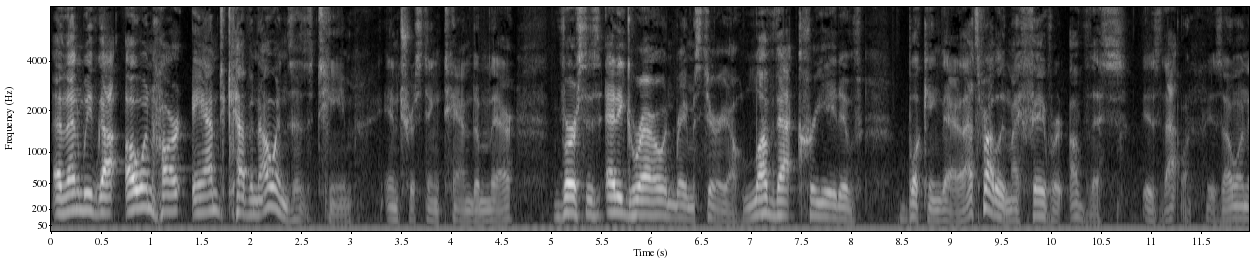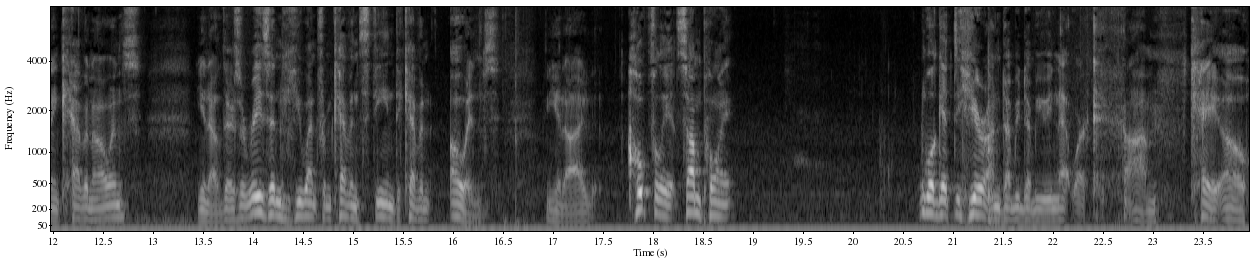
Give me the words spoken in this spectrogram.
And then we've got Owen Hart and Kevin Owens as a team. Interesting tandem there. Versus Eddie Guerrero and Rey Mysterio. Love that creative booking there. That's probably my favorite of this. Is that one? Is Owen and Kevin Owens? You know, there's a reason he went from Kevin Steen to Kevin Owens. You know, I, hopefully at some point we'll get to hear on WWE Network um, KO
